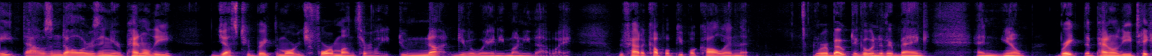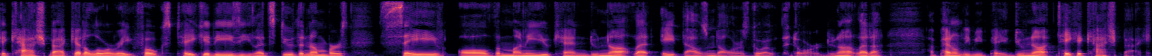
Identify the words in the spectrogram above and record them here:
$8,000 in your penalty just to break the mortgage 4 months early. Do not give away any money that way. We've had a couple people call in that were about to go into their bank and, you know, break the penalty, take a cash back, get a lower rate. Folks, take it easy. Let's do the numbers. Save all the money you can. Do not let $8,000 go out the door. Do not let a, a penalty be paid. Do not take a cash back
